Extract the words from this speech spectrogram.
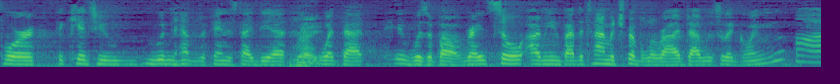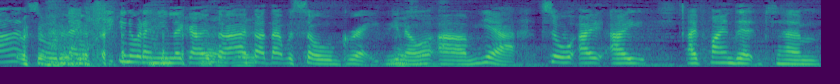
for the kids who wouldn't have the faintest idea Right. what that it was about, right? So, I mean, by the time a Tribble arrived, I was like going, "Ah, so nice." You know what I mean? Like I, thought, I thought that was so great. You know, um, yeah. So I, I, I find that. Um,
